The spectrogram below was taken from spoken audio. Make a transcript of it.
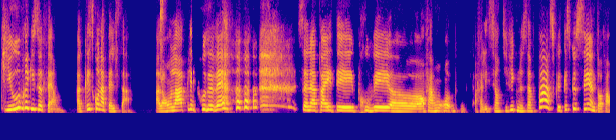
qui ouvre et qui se ferme. Ah, Qu'est-ce qu'on appelle ça? Alors, on l'a appelé trou de verre. Ça n'a pas été prouvé. euh, enfin, on- on- enfin, les scientifiques ne savent pas ce que qu'est-ce que c'est. un Enfin,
